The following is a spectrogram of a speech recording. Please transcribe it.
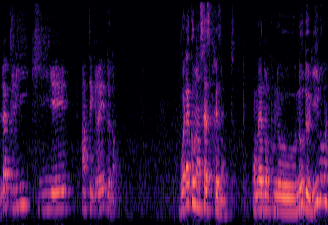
l'appli qui est intégrée dedans. Voilà comment ça se présente. On a donc nos, deux livres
